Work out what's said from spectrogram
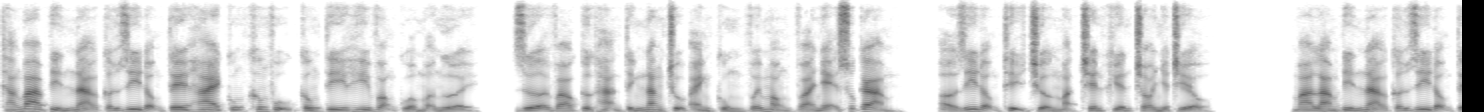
Tháng ba tín nạo cơn di động t 2 cũng không phụ công ty hy vọng của mọi người, dựa vào cực hạn tính năng chụp ảnh cùng với mỏng và nhẹ xúc cảm, ở di động thị trường mặt trên khiến cho nhiệt chiều mà làm tin nạo cơn di động t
